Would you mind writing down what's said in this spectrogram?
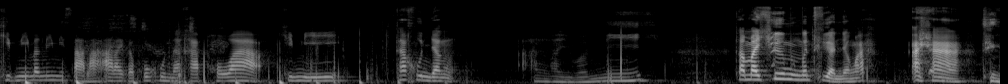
คลิปนี้มันไม่มีสาระอะไรกับพวกคุณนะครับ เพราะว่าคลิปนี้ ถ้าคุณยังอะไรวะนี้ทำไมชื่อมึงมันเถื่อนจังวะอ่าถึง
